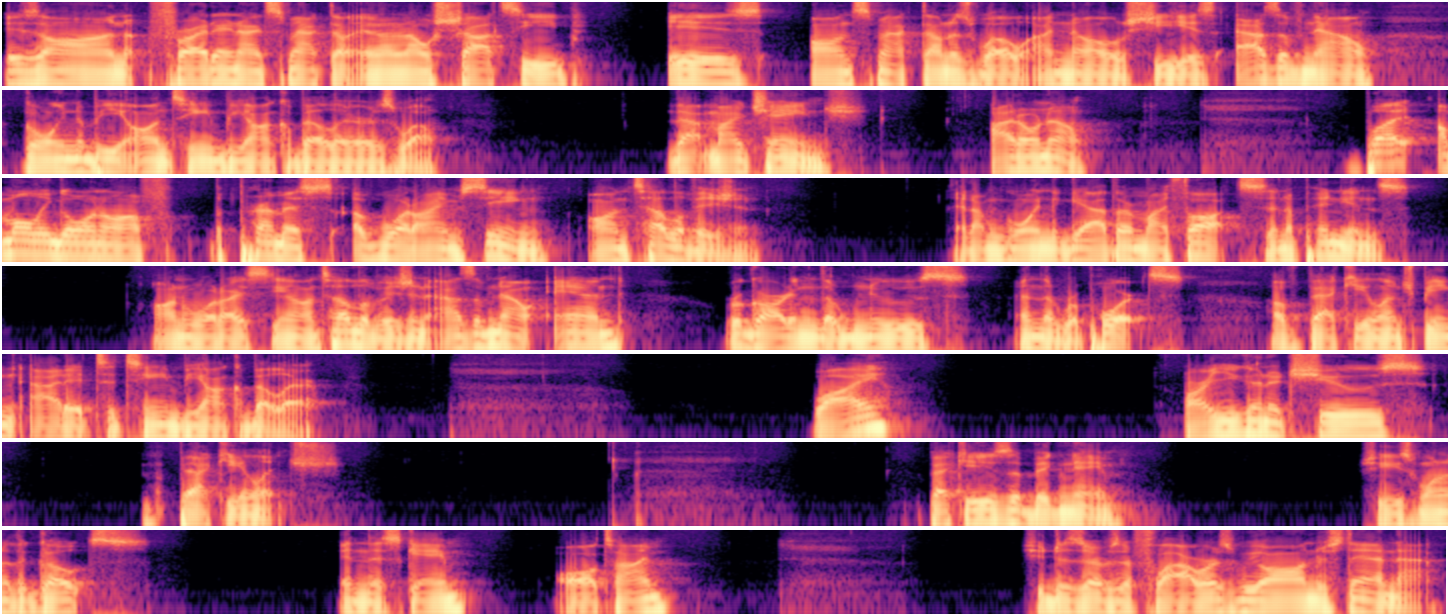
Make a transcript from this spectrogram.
is on Friday Night SmackDown. And I know Shotzi is on SmackDown as well. I know she is, as of now, going to be on Team Bianca Belair as well. That might change. I don't know. But I'm only going off the premise of what I'm seeing on television. And I'm going to gather my thoughts and opinions on what I see on television as of now and regarding the news and the reports of Becky Lynch being added to Team Bianca Belair. Why are you going to choose Becky Lynch? Becky is a big name. She's one of the GOATs in this game all time. She deserves her flowers. We all understand that.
